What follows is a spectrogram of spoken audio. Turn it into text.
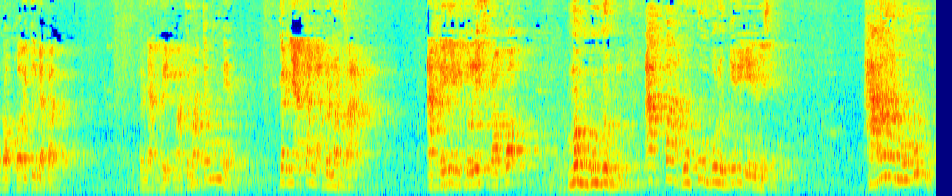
Rokok itu dapat penyakit macam-macam ya. Ternyata nggak bermanfaat. Akhirnya ditulis rokok membunuhmu. Apa hukum bunuh diri di Indonesia? Haram hukumnya.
